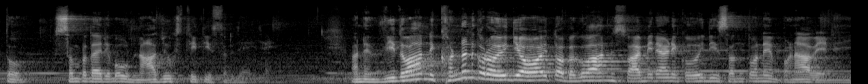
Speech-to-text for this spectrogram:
તો સંપ્રદાયની બહુ નાજુક સ્થિતિ સર્જાઈ જાય. અને વિદ્વાન ખંડન કરવા યોગ્ય હોય તો ભગવાન સ્વામિનારાયણ કોઈ દી સંતોને ભણાવે નહીં.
